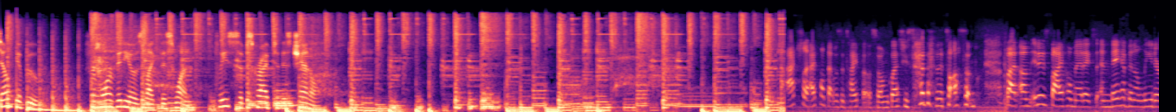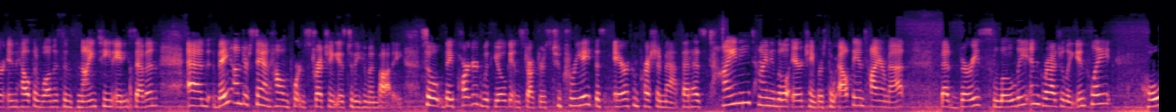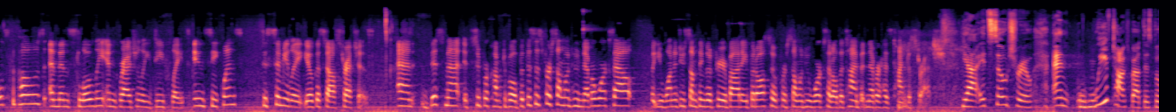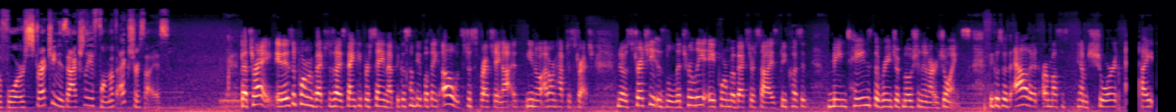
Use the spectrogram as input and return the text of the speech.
Don't be a boob. For more videos like this one, please subscribe to this channel. Typo, so I'm glad you said that. That's awesome. But um, it is by Homedics, and they have been a leader in health and wellness since 1987. And they understand how important stretching is to the human body. So they partnered with yoga instructors to create this air compression mat that has tiny, tiny little air chambers throughout the entire mat that very slowly and gradually inflate, holds the pose, and then slowly and gradually deflates in sequence to simulate yoga style stretches. And this mat, it's super comfortable, but this is for someone who never works out, but you want to do something good for your body, but also for someone who works out all the time but never has time to stretch. Yeah, it's so true. And mm-hmm. we've talked about this before. Stretching is actually a form of exercise. That's right. It is a form of exercise. Thank you for saying that because some people think, oh, it's just stretching. I, you know, I don't have to stretch. No, stretching is literally a form of exercise because it maintains the range of motion in our joints. Because without it, our muscles become short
